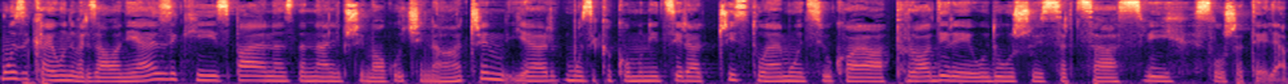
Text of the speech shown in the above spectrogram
Muzika je univerzalan jezik i spaja nas na najljepši mogući način jer muzika komunicira čistu emociju koja prodire u dušu i srca svih slušatelja.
